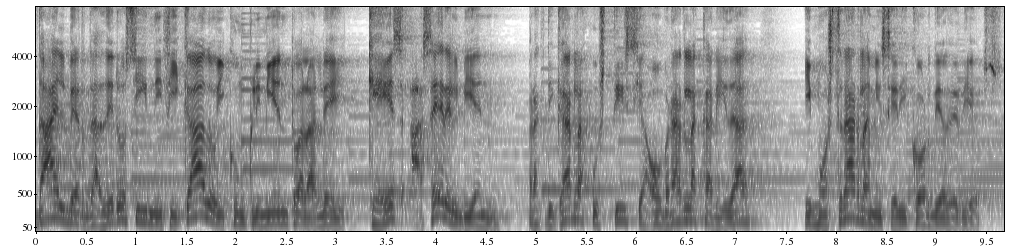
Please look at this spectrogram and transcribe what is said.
da el verdadero significado y cumplimiento a la ley, que es hacer el bien, practicar la justicia, obrar la caridad y mostrar la misericordia de Dios.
